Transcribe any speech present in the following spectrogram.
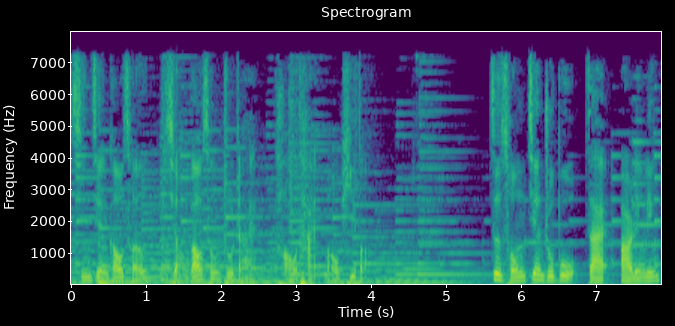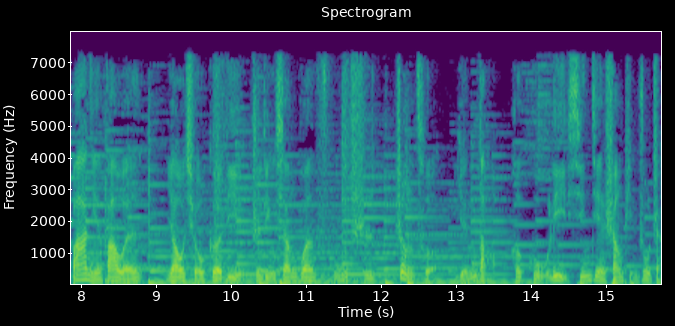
新建高层、小高层住宅淘汰毛坯房。自从建筑部在二零零八年发文，要求各地制定相关扶持政策，引导。和鼓励新建商品住宅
